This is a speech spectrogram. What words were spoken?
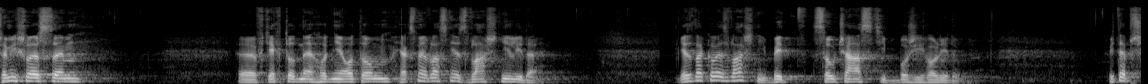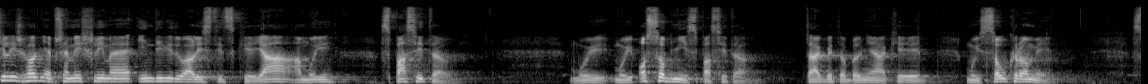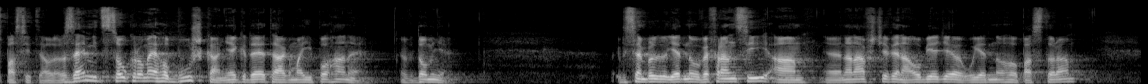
Přemýšlel jsem eh, v těchto dnech hodně o tom, jak jsme vlastně zvláštní lidé. Je to takové zvláštní být součástí božího lidu. Víte, příliš hodně přemýšlíme individualisticky, já a můj spasitel, můj, můj osobní spasitel. Tak by to byl nějaký můj soukromý spasitel. Lze mít soukromého bůžka někde, tak mají pohané v domě. Když jsem byl jednou ve Francii a e, na návštěvě na obědě u jednoho pastora,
